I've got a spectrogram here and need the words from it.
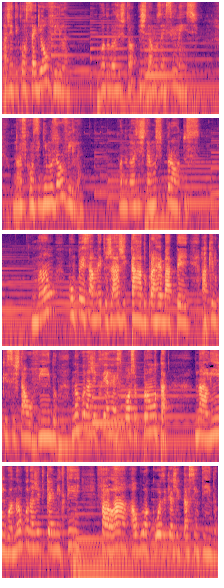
a gente consegue ouvi-la quando nós estamos em silêncio. Nós conseguimos ouvi-la quando nós estamos prontos. Não com o pensamento já agitado para rebater aquilo que se está ouvindo. Não quando a gente tem a resposta pronta na língua. Não quando a gente quer emitir, falar alguma coisa que a gente está sentindo.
